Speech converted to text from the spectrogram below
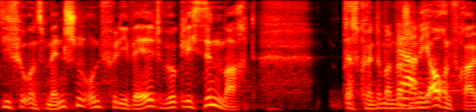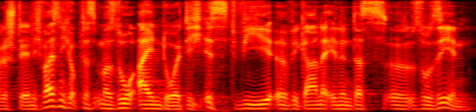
die für uns Menschen und für die Welt wirklich Sinn macht. Das könnte man wahrscheinlich auch in Frage stellen. Ich weiß nicht, ob das immer so eindeutig ist, wie äh, VeganerInnen das äh, so sehen.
